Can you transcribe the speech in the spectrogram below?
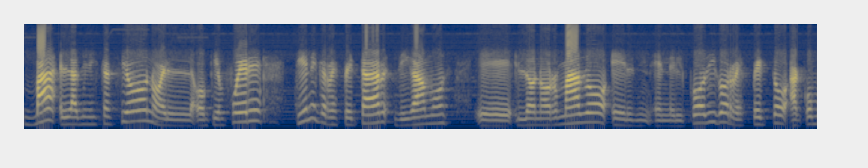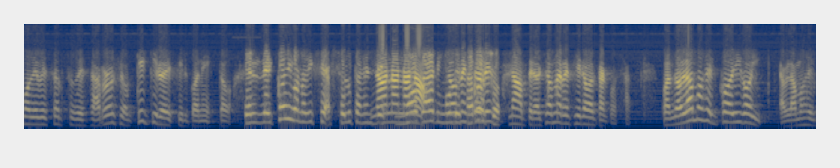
va la administración o, el, o quien fuere, tiene que respetar, digamos, eh, lo normado en, el código respecto a cómo debe ser su desarrollo. ¿Qué quiero decir con esto? El, código no dice absolutamente no, no, no, no, ningún desarrollo. no, pero yo me refiero a otra cosa. Cuando hablamos del código y hablamos del,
